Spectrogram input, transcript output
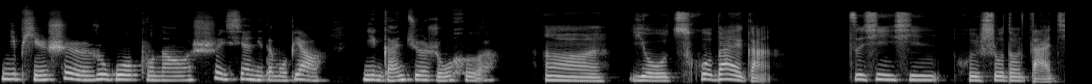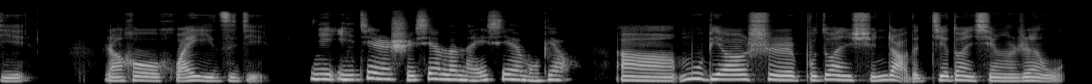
你平时如果不能实现你的目标，你感觉如何？嗯，有挫败感，自信心会受到打击。然后怀疑自己。你已经实现了哪一些目标？啊，目标是不断寻找的阶段性任务。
